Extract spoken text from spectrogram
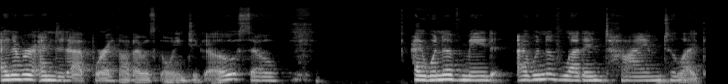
I never ended up where I thought I was going to go. So I wouldn't have made, I wouldn't have let in time to like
